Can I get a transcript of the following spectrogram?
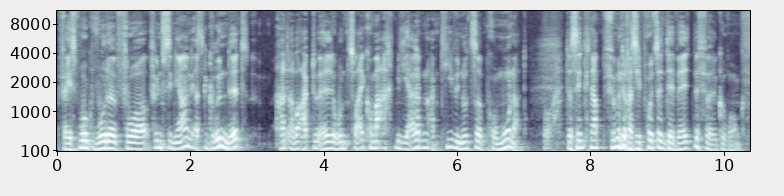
Facebook wurde vor 15 Jahren erst gegründet, hat aber aktuell rund 2,8 Milliarden aktive Nutzer pro Monat. Das sind knapp 35 Prozent der Weltbevölkerung.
